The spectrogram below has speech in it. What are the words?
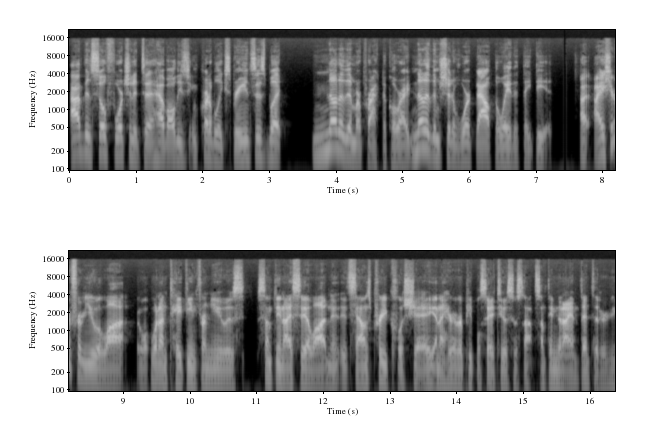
I've been so fortunate to have all these incredible experiences, but none of them are practical, right? None of them should have worked out the way that they did. I, I hear from you a lot. What I'm taking from you is something I say a lot, and it, it, sounds pretty cliche, and I hear other people say too. So it's not something that I invented or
